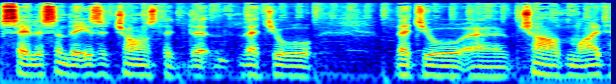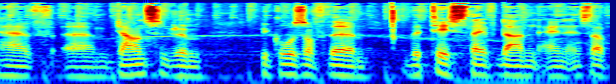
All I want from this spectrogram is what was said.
say, listen, there is a chance that that, that your that your uh, child might have um, Down syndrome because of the the tests they've done and, and stuff.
